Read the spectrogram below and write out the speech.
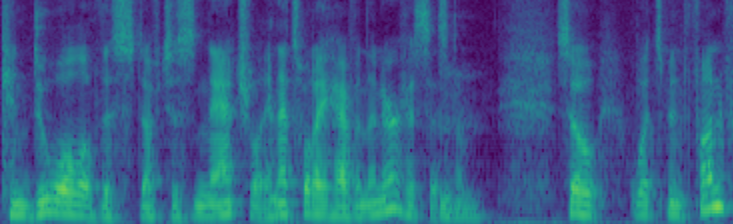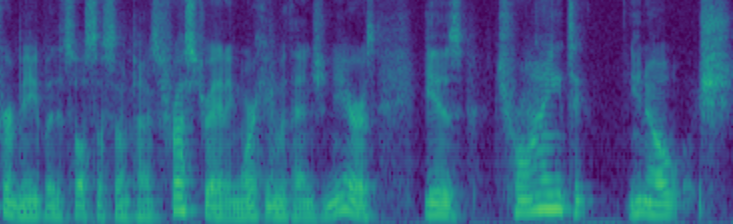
can do all of this stuff just naturally. And that's what I have in the nervous system. Mm-hmm. So, what's been fun for me, but it's also sometimes frustrating working with engineers, is trying to, you know, sh-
